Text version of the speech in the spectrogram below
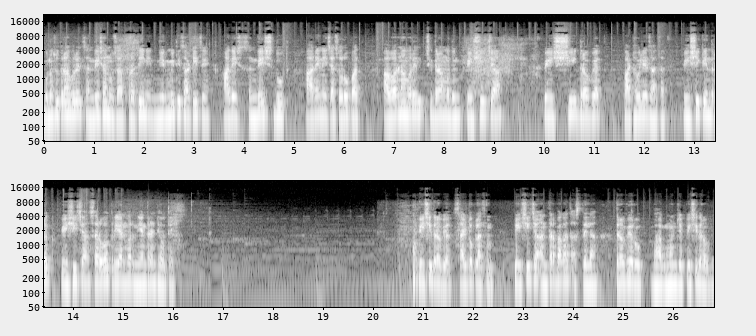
गुणसूत्रावरील संदेशानुसार प्रथिने निर्मितीसाठीचे आदेश संदेश दूत आर एन एच्या स्वरूपात आवरणावरील छिद्रांमधून पेशीच्या पेशीद्रव्यात पाठवले जातात. पेशी केंद्रक पेशीच्या सर्व क्रियांवर नियंत्रण ठेवते. पेशीद्रव्य सायटोप्लाझम पेशीच्या अंतर्भागात असलेला द्रव्यरूप भाग म्हणजे पेशीद्रव्य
